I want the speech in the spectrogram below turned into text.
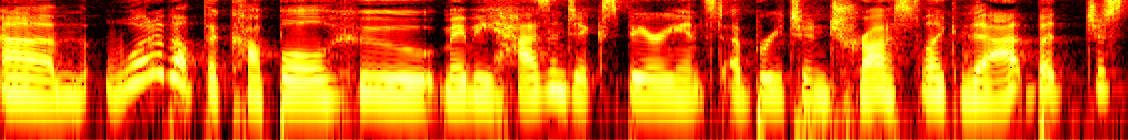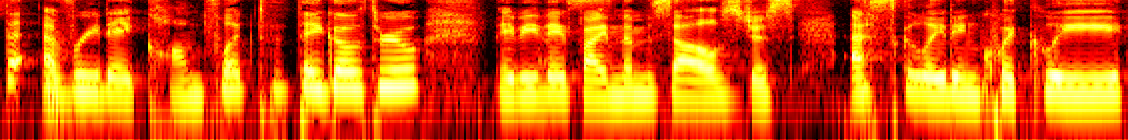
Um, what about the couple who maybe hasn't experienced a breach in trust like that, but just the everyday conflict that they go through? Maybe they find themselves just escalating quickly,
